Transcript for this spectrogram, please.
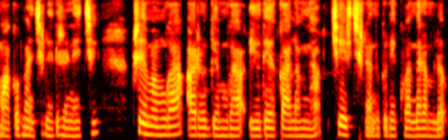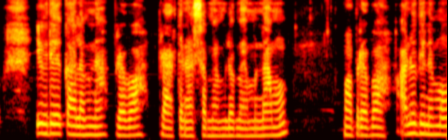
మాకు మంచి నిద్రనిచ్చి క్షేమంగా ఆరోగ్యంగా ఈ ఉదయకాలంన చేర్చినందుకు నీకు వందనంలో ఈ ఉదయకాలంన ప్రభా ప్రార్థనా సమయంలో మేమున్నాము. మా ప్రభా అనుదినము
